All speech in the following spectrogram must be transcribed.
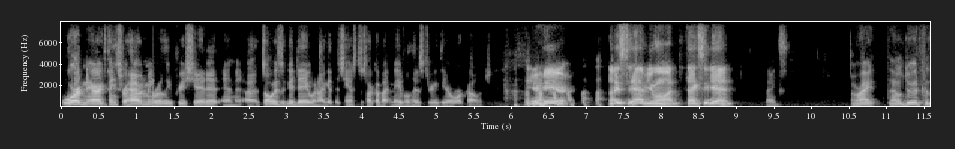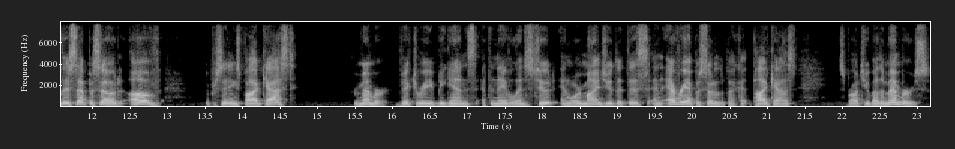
Ward and Eric, thanks for having me. I really appreciate it. And uh, it's always a good day when I get the chance to talk about naval history at the Air War College. You're here. nice to have you on. Thanks again. Thanks. All right. That'll do it for this episode of the Proceedings Podcast. Remember, victory begins at the Naval Institute, and we'll remind you that this and every episode of the podcast is brought to you by the members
